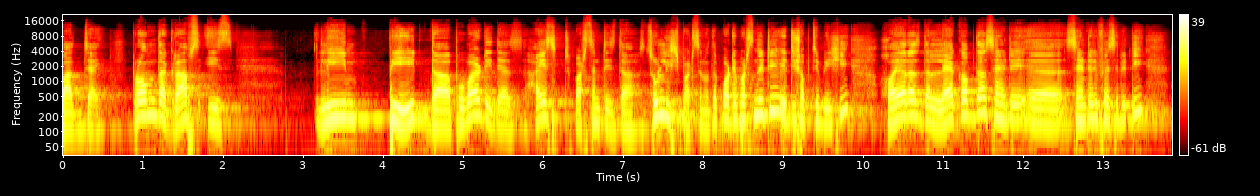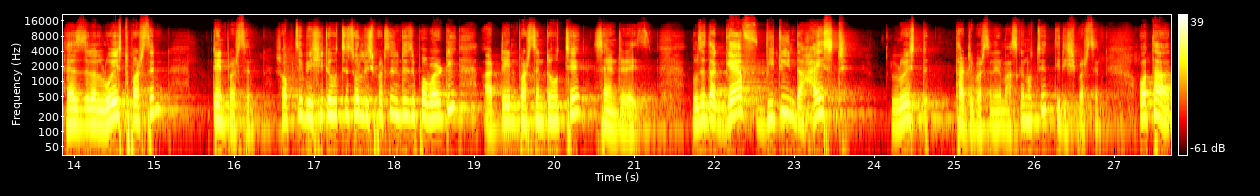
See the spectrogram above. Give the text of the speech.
বাদ যায়। From the graphs is limpid the poverty that's highest percentage the চল্লিশ পার্সেন্ট অর্থাৎ ফর্টি পার্সেন্টেটি এটি সবচেয়ে বেশি। Whereas the lack of the sanitary sanitary facility has the lowest percent ten percent সবচেয়ে বেশিটা হচ্ছে চল্লিশ পার্সেন্ট এটা হচ্ছে পভার্টি আর টেন পার্সেন্টটা হচ্ছে স্যানিটারাইজ বলছে the gap between the highest lowest thirty percent এর মাঝখানে হচ্ছে তিরিশ পার্সেন্ট অর্থাৎ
